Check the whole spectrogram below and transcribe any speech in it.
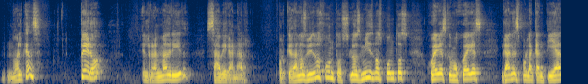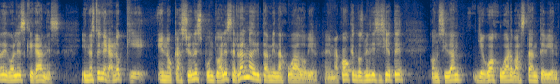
no alcanza. Pero el Real Madrid sabe ganar, porque dan los mismos puntos, los mismos puntos, juegues como juegues, ganes por la cantidad de goles que ganes. Y no estoy negando que en ocasiones puntuales el Real Madrid también ha jugado bien. Eh, me acuerdo que en 2017 con Zidane llegó a jugar bastante bien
